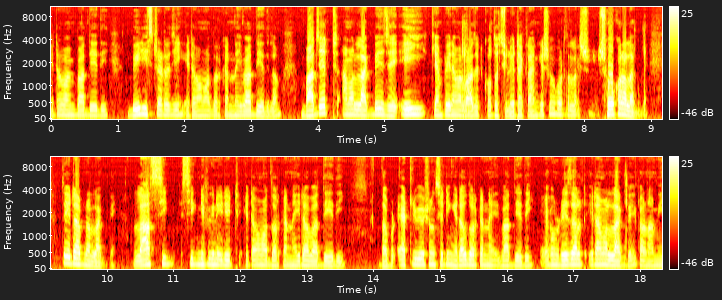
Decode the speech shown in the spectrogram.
এটাও আমি বাদ দিয়ে দিই। বিড স্ট্র্যাটেজি এটাও আমার দরকার নেই, বাদ দিয়ে দিলাম। বাজেট আমার লাগবে যে এই ক্যাম্পেইন আমার বাজেট কত ছিল, এটা ক্লায়েন্টকে শো করতে শো করা লাগবে। তো এটা আপনার লাগবে। লাস্ট সিগনিফিকেন্ট এডিট এটাও আমার দরকার নাই, এটাও বাদ দিয়ে দিই। তারপর অ্যাট্রিবিউশন সেটিং এটাও দরকার নাই, বাদ দিয়ে দিই। এখন রেজাল্ট এটা আমার লাগবে, কারণ আমি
